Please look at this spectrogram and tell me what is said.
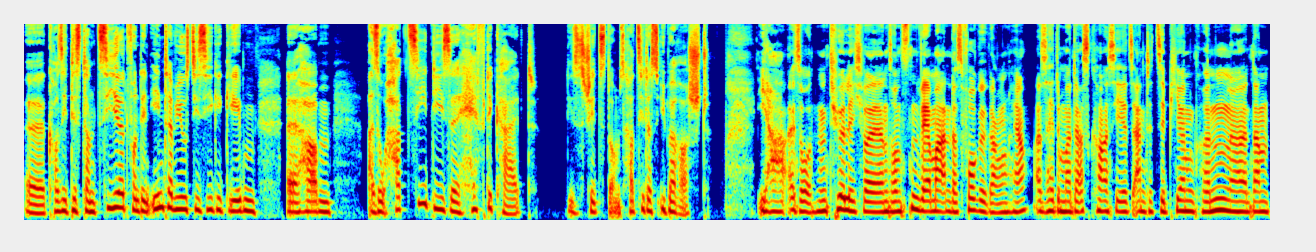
äh, quasi distanziert von den Interviews, die sie gegeben äh, haben. Also hat sie diese Heftigkeit dieses Shitstorms, hat sie das überrascht? Ja, also natürlich, weil ansonsten wäre man anders vorgegangen, ja. Also hätte man das quasi jetzt antizipieren können, äh, dann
